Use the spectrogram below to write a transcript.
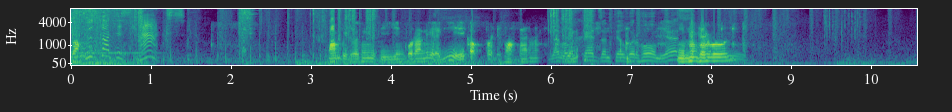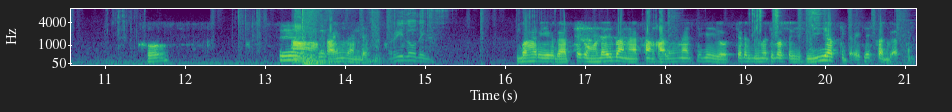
Who's got the snacks? මම පිටවසින් පීයෙන් කරන්න කියලා ගියේ ඒකක් පොඩි මම කරන්න. Level heads until we're home, yes. ඉන්න ගමන්. කෝ. ආ, ටයිම් ගන්න. Reloading. බහරි ඒක ගත්තේ කොහොමදයි බං නැත්තම් කලින් මැච් එකේ ඔච්චර බිම තිබ්බ 100ක් විතර එකෙක්වත් ගත්තා.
